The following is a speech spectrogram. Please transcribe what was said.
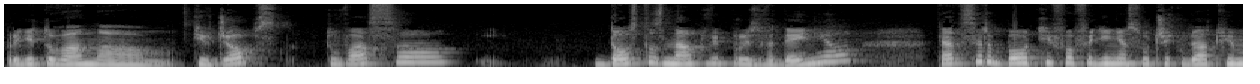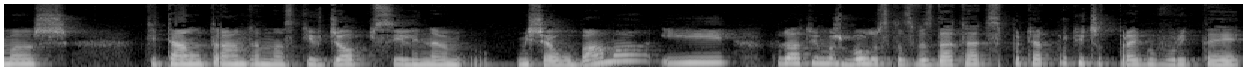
преди това на Стив Джобс. Това са доста знакови произведения. Тя се работи в единия случай, когато имаш титан от ранга на Стив Джобс или на Мишел Обама и когато имаш българска звезда, тя се тя протичат преговорите,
